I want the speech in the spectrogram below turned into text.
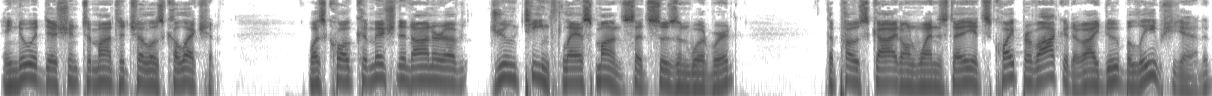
a new addition to Monticello's collection, was, quote, commissioned in honor of Juneteenth last month, said Susan Woodward. The Post guide on Wednesday. It's quite provocative, I do believe, she added.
